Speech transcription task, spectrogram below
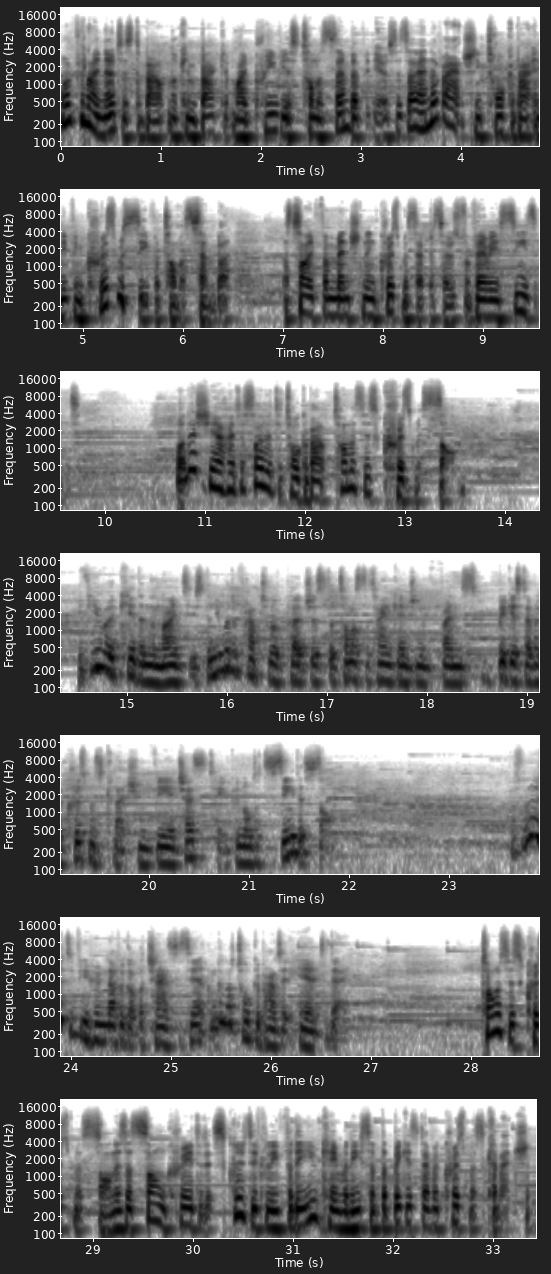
One thing I noticed about looking back at my previous Thomascember videos is that I never actually talk about anything Christmassy for Thomascember, aside from mentioning Christmas episodes for various seasons. Well this year I decided to talk about Thomas's Christmas song. If you were a kid in the 90s, then you would have had to have purchased the Thomas the Tank Engine Friends biggest ever Christmas collection VHS tape in order to see this song. But for those of you who never got the chance to see it, I'm going to talk about it here today. Thomas's Christmas Song is a song created exclusively for the UK release of the biggest ever Christmas collection.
